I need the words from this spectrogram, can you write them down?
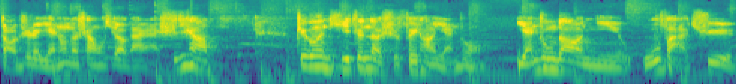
导致了严重的上呼吸道感染。实际上，这个问题真的是非常严重，严重到你无法去。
